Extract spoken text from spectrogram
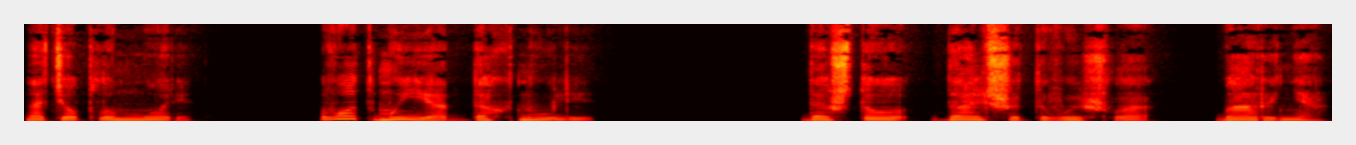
на теплом море. Вот мы и отдохнули. Да что дальше-то вышло, барыня?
